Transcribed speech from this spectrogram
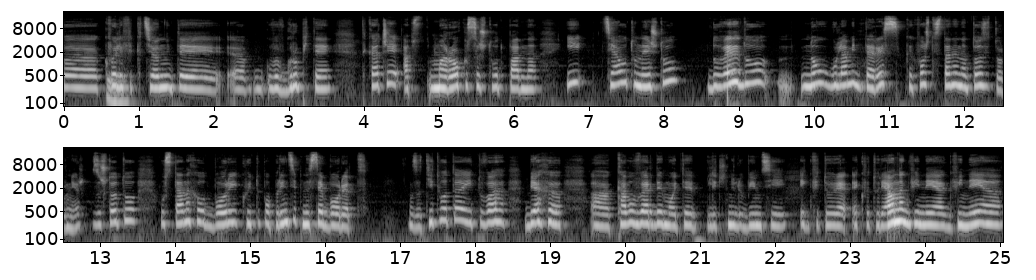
а, квалификационните, а, в групите, така че а, Марокко също отпадна. И цялото нещо доведе до много голям интерес какво ще стане на този турнир, защото останаха отбори, които по принцип не се борят за титлата и това бяха а, Кабо Верде, моите лични любимци, Екватори... Екваториална Гвинея, Гвинея,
